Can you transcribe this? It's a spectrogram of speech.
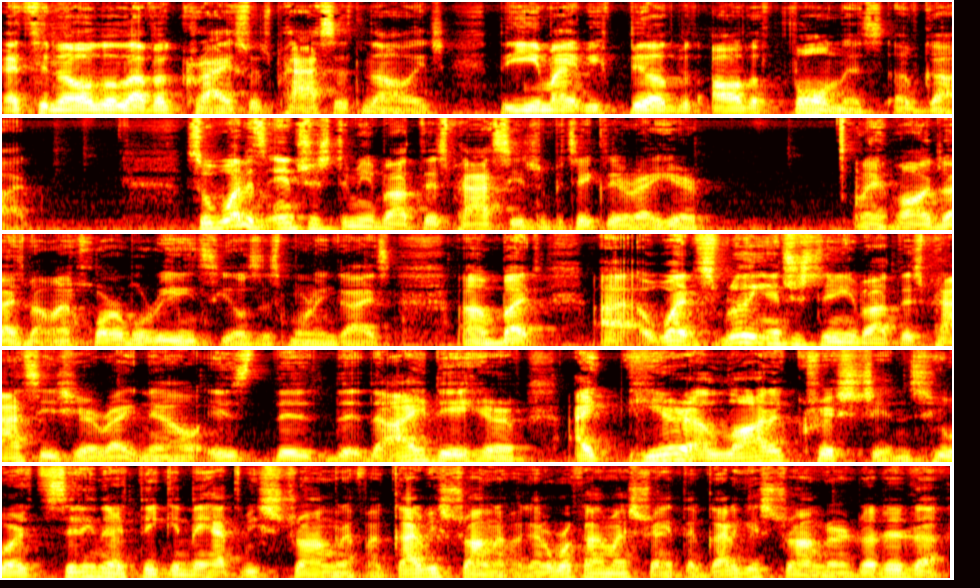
and to know the love of Christ which passeth knowledge, that ye might be filled with all the fullness of God. So, what is interesting to me about this passage in particular, right here, I apologize about my horrible reading skills this morning, guys. Um, but uh, what's really interesting about this passage here right now is the, the, the, idea here. of I hear a lot of Christians who are sitting there thinking they have to be strong enough. I've got to be strong enough. I've got to work on my strength. I've got to get stronger. Da, da, da.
